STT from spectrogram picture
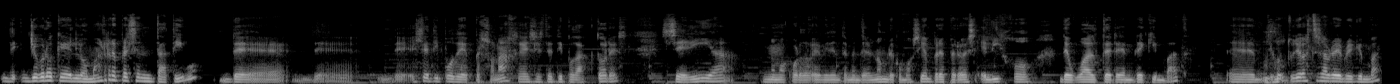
yo creo que lo más representativo de, de, de este tipo de personajes, este tipo de actores, sería, no me acuerdo evidentemente el nombre como siempre, pero es el hijo de Walter en Breaking Bad. Eh, Ujú. ¿Tú llegaste a ver Breaking Bad?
